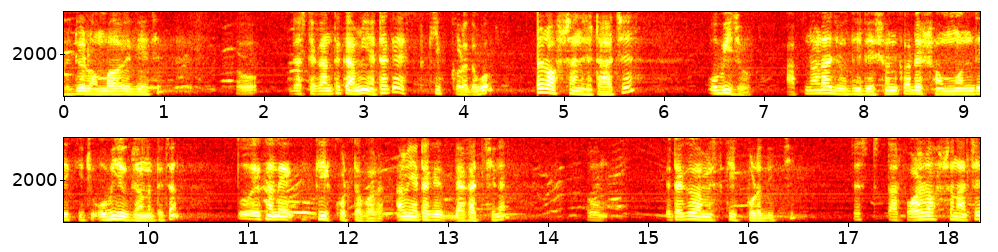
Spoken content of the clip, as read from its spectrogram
ভিডিও লম্বা হয়ে গিয়েছে। তো জাস্ট এখান থেকে আমি এটাকে স্কিপ করে দেবো। অপশান যেটা আছে, অভিযোগ। আপনারা যদি রেশন কার্ডের সম্বন্ধে কিছু অভিযোগ জানাতে চান, তো এখানে ক্লিক করতে পারেন। আমি এটাকে দেখাচ্ছি না। তো এটাকেও আমি স্কিপ করে দিচ্ছি। জাস্ট তারপরের অপশান আছে,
